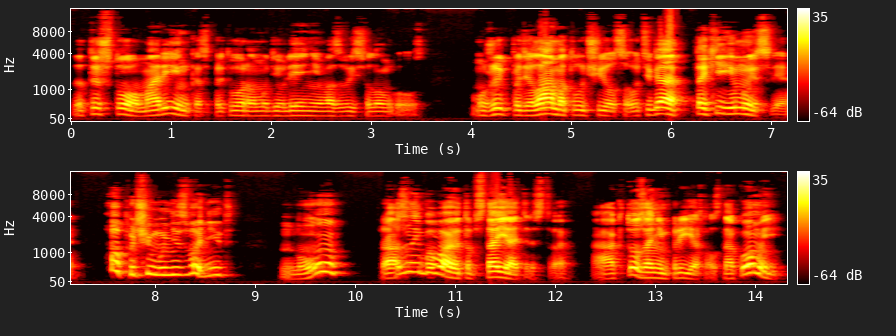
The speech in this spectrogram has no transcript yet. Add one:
Да ты что, Маринка, с притворным удивлением возвысил он голос. Мужик по делам отлучился, у тебя такие мысли. А почему не звонит? Ну, разные бывают обстоятельства. А кто за ним приехал? Знакомый?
